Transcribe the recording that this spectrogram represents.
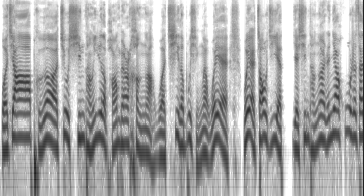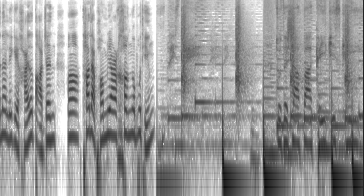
我家婆就心疼，一直在旁边哼啊，我气的不行了，我也我也着急，也也心疼啊，人家护士在那里给孩子打针啊，他在旁边哼个不停。坐在沙发可以 kiss kiss。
